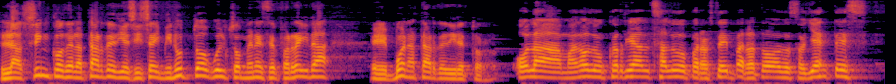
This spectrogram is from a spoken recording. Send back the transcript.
Las 5 de la tarde, 16 minutos, Wilson Meneses Ferreira. Eh, buenas tardes, director. Hola Manolo, un cordial saludo para usted y para todos los oyentes.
